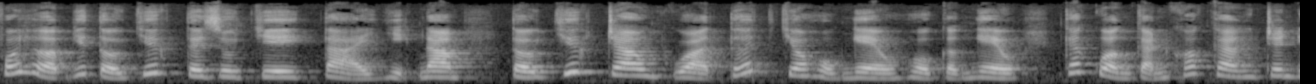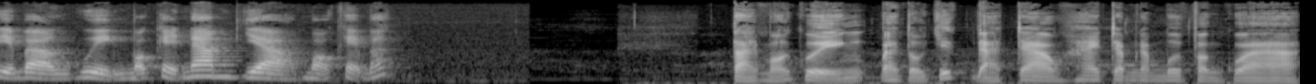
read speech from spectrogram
phối hợp với tổ chức Tezuchi tại Việt Nam tổ chức trao quà Tết cho hộ nghèo, hộ cận nghèo, các hoàn cảnh khó khăn trên địa bàn huyện Mỏ Cày Nam và Mỏ Cày Bắc. Tại mỗi quyện, ban tổ chức đã trao 250 phần quà,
